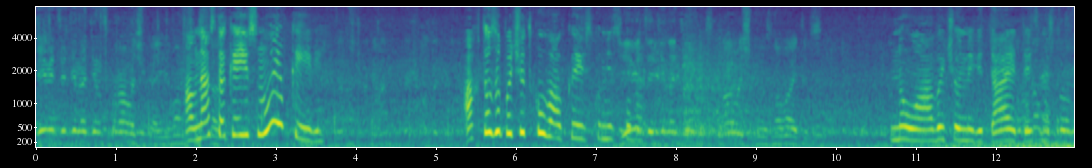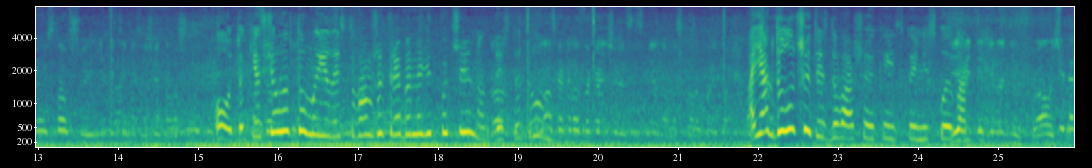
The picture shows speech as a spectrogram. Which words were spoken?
911 справочка і вам А у нас таке існує в Києві? А хто започаткував київську міську варту? 911 справочку, узнавайте все. Ну, а ви чого не вітаєтесь? Потому что мы уставшие и не хотим отвечать на ваши вопросы. О, так якщо ви втомились, то вам вже треба на відпочинок, Да, десь У додому. нас как раз заканчивается смена, мы скоро пойдем. А як долучитись до вашої київської міської варти? 911 справочку. Когда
